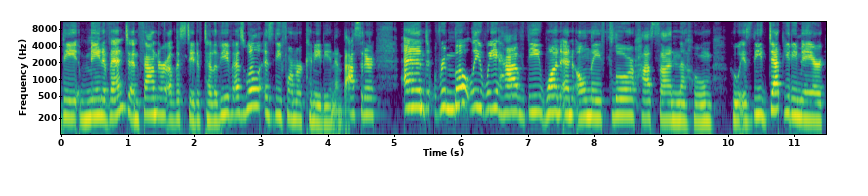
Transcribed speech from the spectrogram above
the main event and founder of the State of Tel Aviv, as well as the former Canadian ambassador. And remotely, we have the one and only Fleur Hassan Nahoum, who is the deputy mayor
